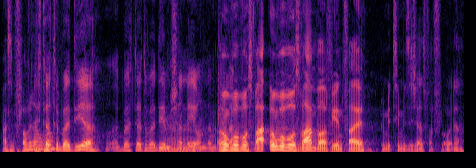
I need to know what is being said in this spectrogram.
Was in Florida? Ich dachte bei dir. Ich dachte bei dir im Chalet und im Keller. Irgendwo, wo es war, irgendwo, wo es warm war, auf jeden Fall. Bin mir ziemlich sicher, es war Florida.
